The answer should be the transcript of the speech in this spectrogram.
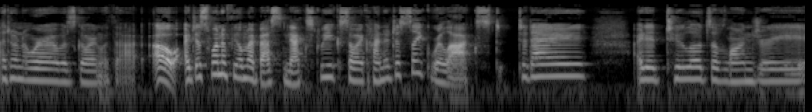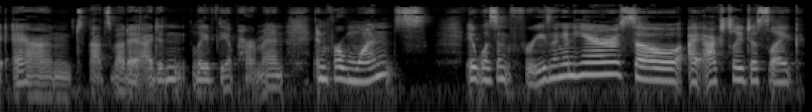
I don't know where I was going with that. Oh, I just want to feel my best next week. So I kind of just like relaxed today. I did two loads of laundry and that's about it. I didn't leave the apartment. And for once, it wasn't freezing in here. So I actually just like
